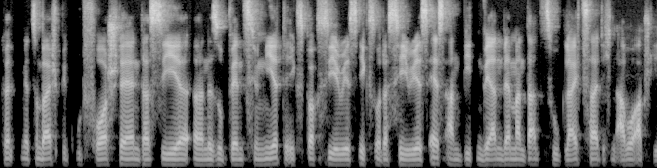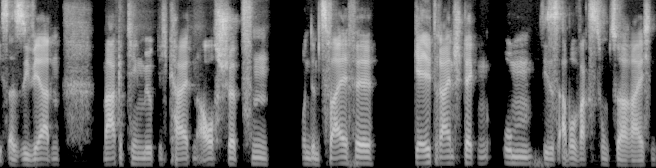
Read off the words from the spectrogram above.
Könnten wir zum Beispiel gut vorstellen, dass sie äh, eine subventionierte Xbox Series X oder Series S anbieten werden, wenn man dazu gleichzeitig ein Abo abschließt. Also sie werden Marketingmöglichkeiten ausschöpfen und im Zweifel Geld reinstecken, um dieses Abo-Wachstum zu erreichen.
